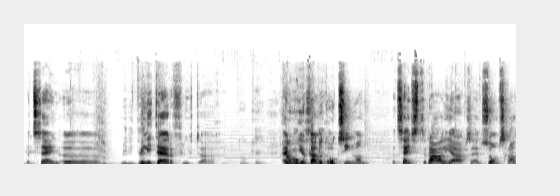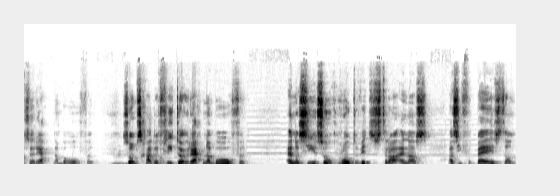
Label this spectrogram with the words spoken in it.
Het zijn eh, militair. militaire vliegtuigen. Oké. En je kan het ook zien, want het zijn straaljagers en soms gaan ze recht naar boven. Mhm. Soms gaat het vliegtuig recht naar boven. En dan zie je zo'n grote witte straal. En als, als die voorbij is, dan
